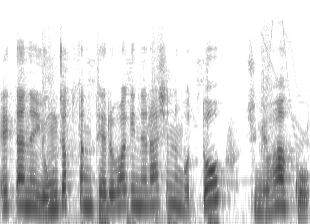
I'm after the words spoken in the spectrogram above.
일단은 용접 상태를 확인을 하시는 것도 중요하고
